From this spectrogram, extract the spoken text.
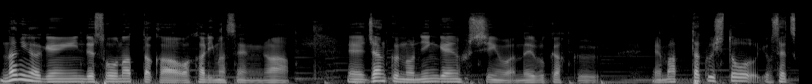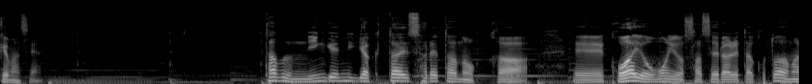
何が原因でそうなったかは分かりませんが、えー、ジャン君の人間不信は根深く、えー、全く人を寄せつけません。多分人間に虐待されたのか、えー、怖い思いをさせられたことは間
